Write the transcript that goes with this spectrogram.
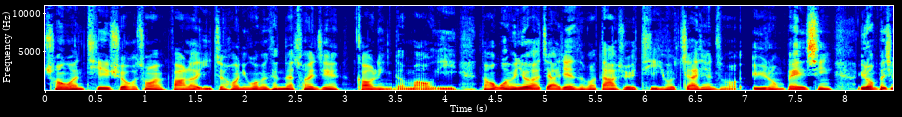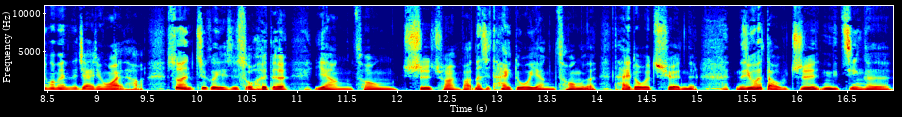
穿完 T 恤或穿完发热衣之后，你外面可能再穿一件高领的毛衣，然后外面又要加一件什么大学 T，或加一件什么羽绒背心，羽绒背心外面再加一件外套。虽然这个也是所谓的洋葱式穿法，但是太多洋葱了，太多圈了，你就会导致你进了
